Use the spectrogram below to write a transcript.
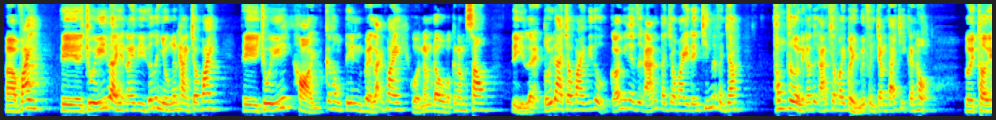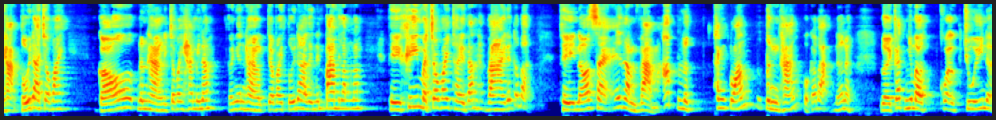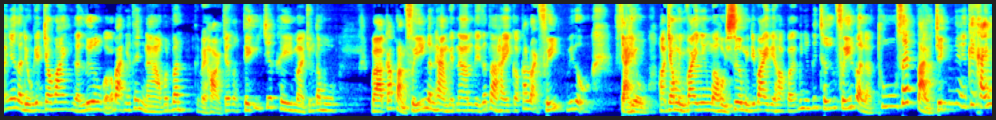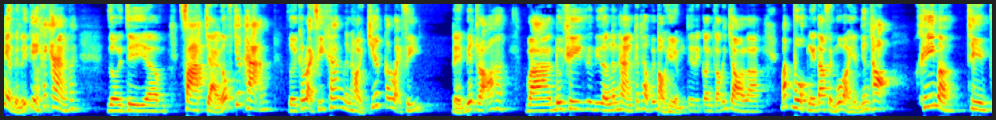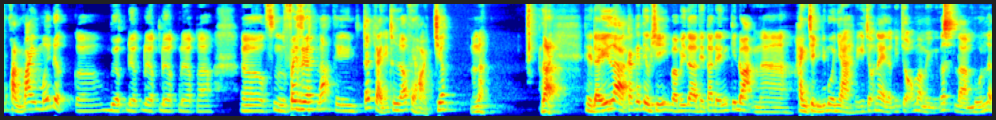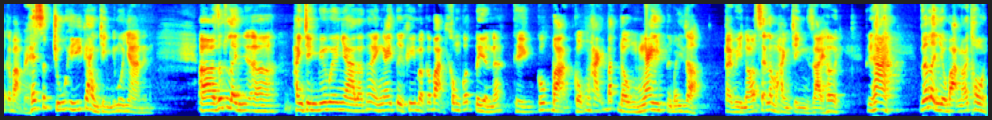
À, vay thì chú ý là hiện nay thì rất là nhiều ngân hàng cho vay. Thì chú ý hỏi các thông tin về lãi vay của năm đầu và các năm sau. Tỷ lệ tối đa cho vay ví dụ có những dự án ta cho vay đến 90% thông thường thì các dự án cho vay 70% giá trị căn hộ. Rồi thời hạn tối đa cho vay có ngân hàng thì cho vay 20 năm có ngân hàng cho vay tối đa lên đến 35 năm thì khi mà cho vay thời gian dài đó các bạn, thì nó sẽ làm giảm áp lực thanh toán từng tháng của các bạn nữa này. Rồi cách nhưng mà chú ý nữa nhé, là điều kiện cho vay, là lương của các bạn như thế nào, vân vân. Thì phải hỏi cho kỹ trước khi mà chúng ta mua. Và các khoản phí ngân hàng Việt Nam thì rất là hay có các loại phí. Ví dụ, chả hiểu, họ cho mình vay nhưng mà hồi xưa mình đi vay thì họ có những cái thứ phí gọi là thu xếp tài chính, cái khái niệm để lấy tiền khách hàng thôi rồi thì uh, phạt trả gốc trước hạn rồi các loại phí khác nên hỏi trước các loại phí để biết rõ ha. Và đôi khi bây giờ ngân hàng kết hợp với bảo hiểm thì còn có cái trò là bắt buộc người ta phải mua bảo hiểm nhân thọ. Khi mà thì khoản vay mới được uh, được được được được được uh, uh, phê duyệt đó thì tất cả những thứ đó phải hỏi trước. Đó nào. Rồi thì đấy là các cái tiêu chí. Và bây giờ thì ta đến cái đoạn à, hành trình đi mua nhà. Thì cái chỗ này là cái chỗ mà mình rất là muốn là các bạn phải hết sức chú ý cái hành trình đi mua nhà này, này. À, rất là à, hành trình đi mua nhà là thế này. Ngay từ khi mà các bạn không có tiền á thì các bạn cũng hãy bắt đầu ngay từ bây giờ. Tại vì nó sẽ là một hành trình dài hơi. Thứ hai rất là nhiều bạn nói thôi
